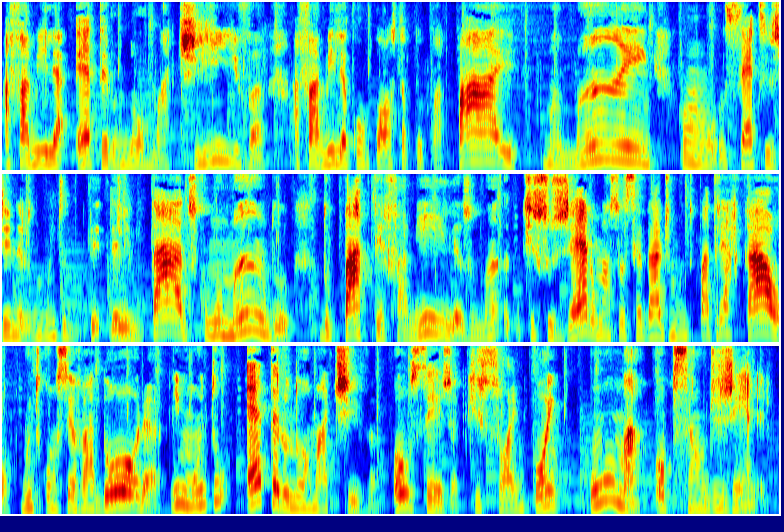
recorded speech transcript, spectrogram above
a família heteronormativa, a família composta por papai, mamãe, com o sexo e gênero muito delimitados, com o mando do pater famílias, que sugere uma sociedade muito patriarcal, muito conservadora e muito heteronormativa, ou seja, que só impõe uma opção de gênero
